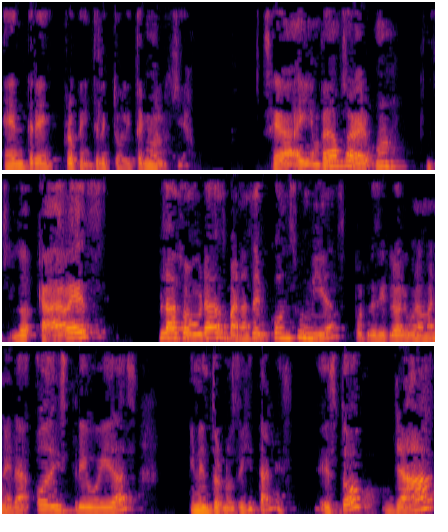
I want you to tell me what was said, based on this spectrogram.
entre propiedad intelectual y tecnología. O sea, ahí empezamos a ver, mm, cada vez las obras van a ser consumidas, por decirlo de alguna manera, o distribuidas en entornos digitales. Esto ya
